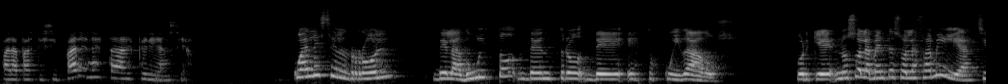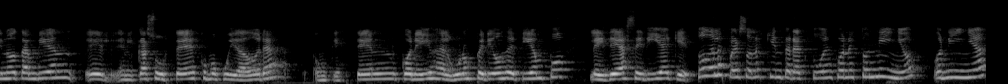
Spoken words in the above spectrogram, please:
para participar en esta experiencia. ¿Cuál es el rol del adulto dentro de estos cuidados? Porque no solamente son las familias, sino también, en el caso de ustedes como cuidadoras, aunque estén con ellos en algunos periodos de tiempo, la idea sería que todas las personas que interactúen con estos niños o niñas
